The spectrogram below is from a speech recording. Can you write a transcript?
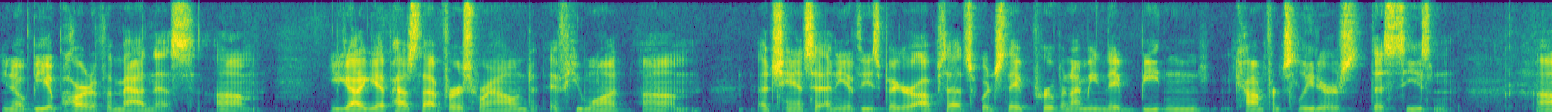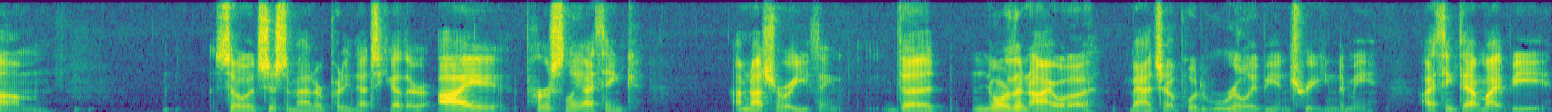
you know, be a part of the madness. Um, you got to get past that first round if you want um, a chance at any of these bigger upsets, which they've proven. I mean, they've beaten conference leaders this season. Um, so it's just a matter of putting that together. I personally, I think, I'm not sure what you think. The Northern Iowa matchup would really be intriguing to me. I think that might be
